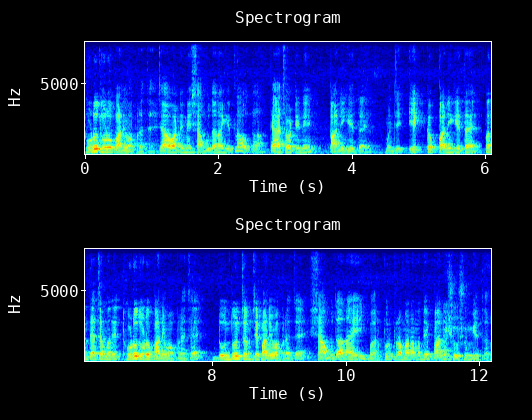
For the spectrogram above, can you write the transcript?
थोडं थोडं पाणी वापरायचं आहे. ज्या वाटीने साबुदाणा घेतला होता त्याच वाटीने पाणी घेत आहे. म्हणजे एक कप पाणी घेत आहे. पण त्याच्यामध्ये थोडं थोडं पाणी वापरायचं आहे. दोन दोन चमचे पाणी वापरायचं आहे. साबुदाणा ही भरपूर प्रमाणामध्ये पाणी शोषून घेतं.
